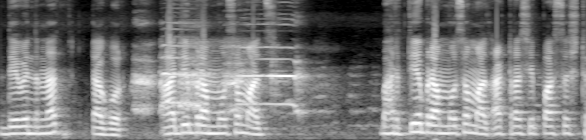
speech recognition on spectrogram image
देवेंद्रनाथ टागोर. आदी ब्राह्मो समाज भारतीय ब्राह्मो समाज अठराशे पासष्ट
